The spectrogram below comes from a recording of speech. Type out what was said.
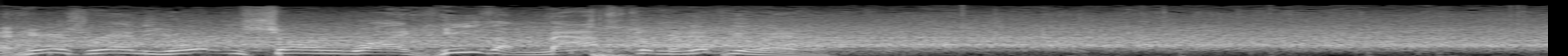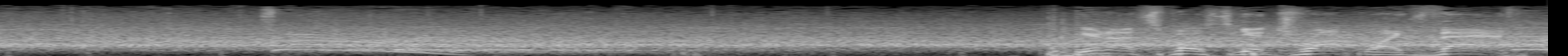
And here's Randy Orton showing why he's a master manipulator. You're not supposed to get dropped like that.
